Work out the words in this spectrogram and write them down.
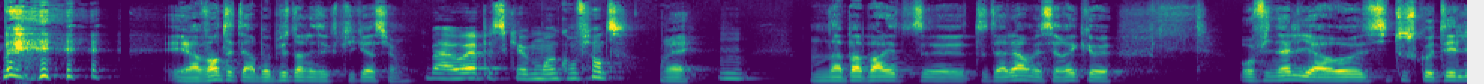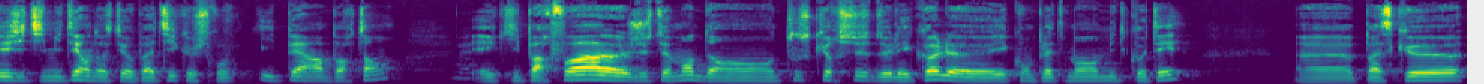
Et avant, t'étais un peu plus dans les explications. Bah ouais, parce que moins confiante. Ouais. Mm. On n'a pas parlé tout à l'heure, mais c'est vrai que au final, il y a aussi tout ce côté légitimité en ostéopathie que je trouve hyper important et qui parfois, justement, dans tout ce cursus de l'école, est complètement mis de côté Euh, parce que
